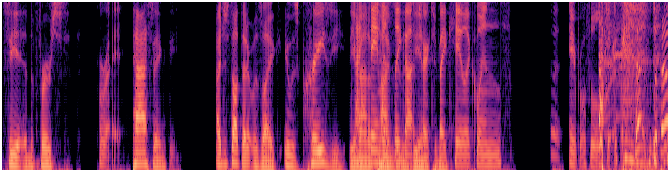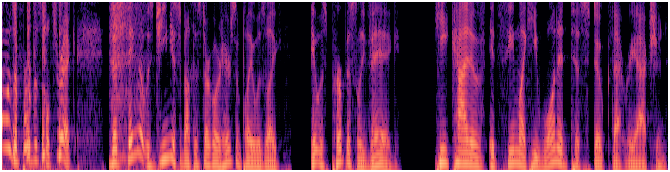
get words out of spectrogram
see it in the first right. passing. I just thought that it was like it was crazy the amount of times it was got DM'd tricked by. Caila Quinn's uh, April Fool's joke. but that was a purposeful trick. The thing that was genius about this Dark Lord Harrison play was like it was purposely vague. He kind of it seemed like he wanted to stoke that reaction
